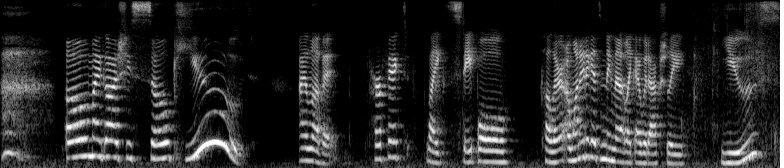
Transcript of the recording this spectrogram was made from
oh my gosh, she's so cute. I love it. Perfect, like staple color. I wanted to get something that like I would actually use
